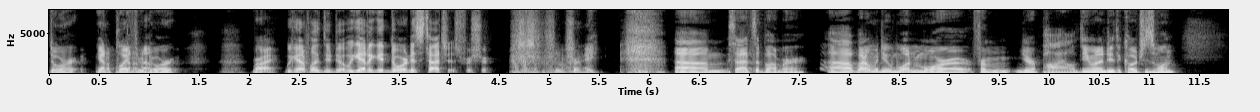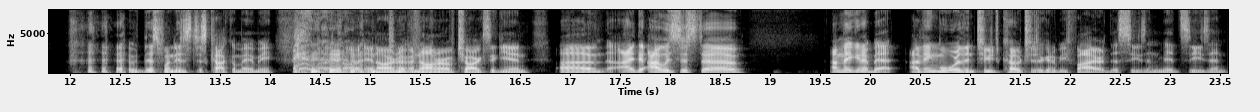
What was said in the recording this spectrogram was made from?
Dort, got to play through know. Dort. right. We got to play through. Dort. We got to get Dort his touches for sure. right. Um, so that's a bummer. Uh, why don't we do one more from your pile? Do you want to do the coaches one? this one is just cockamamie uh, in, in honor in honor of Charks again. Um, I I was just uh, I'm making a bet. I think more than two coaches are going to be fired this season, mid season.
